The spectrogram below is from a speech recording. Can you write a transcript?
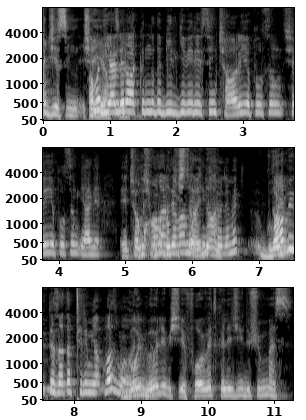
Erciyes'in şey Ama yaptığı. diğerleri hakkında da bilgi verilsin, çağrı yapılsın, şey yapılsın. Yani e, çalışmalar ama bak devam işte ettiğini Aydoğan, söylemek gol- daha büyük de zaten prim yapmaz mı? Gol böyle bir şey. Forvet kaleciyi düşünmez.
